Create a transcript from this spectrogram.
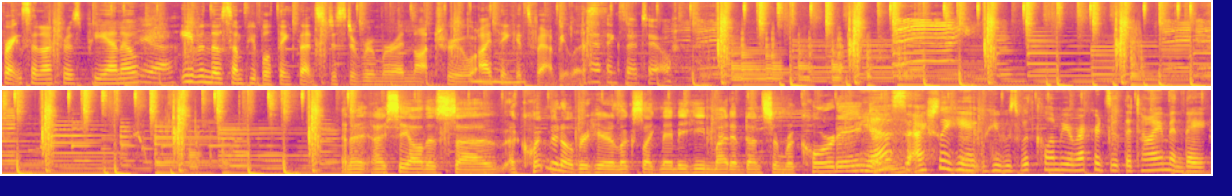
Frank Sinatra's piano, yeah. even though some people think that's just a rumor and not true. Mm -hmm. I think mm-hmm. it's fabulous. I think so too. And I, I, see all this uh, equipment over here. Looks like maybe he might have done some recording. Yes, actually he, he was with Columbia Records at the time and they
